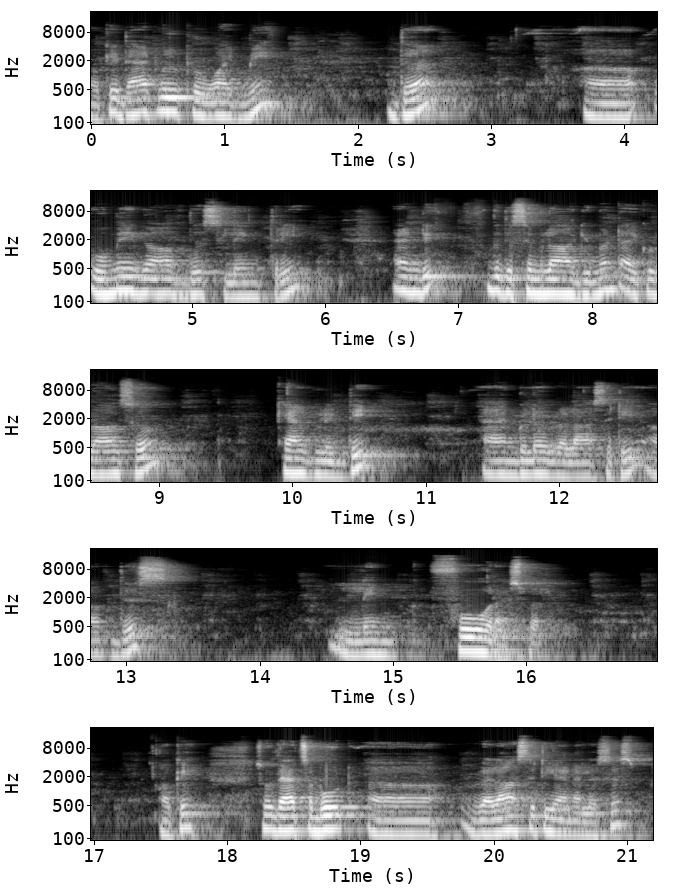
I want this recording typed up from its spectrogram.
Okay that will provide me the uh, omega of this length 3 and with a similar argument I could also calculate the angular velocity of this link 4 as well. Okay so that's about uh, velocity analysis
